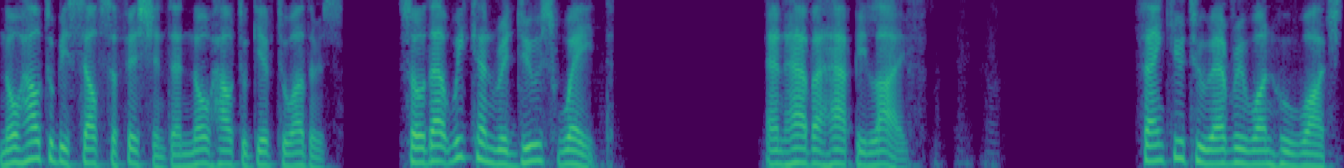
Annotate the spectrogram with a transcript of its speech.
know how to be self-sufficient and know how to give to others, so that we can reduce weight and have a happy life. Thank you to everyone who watched.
